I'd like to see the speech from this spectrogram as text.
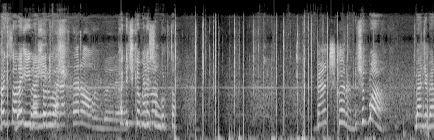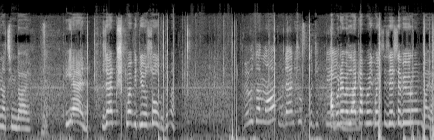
Hadi sana Bak, iyi ben başarılar. Yeni karakter aldım böyle. Hadi çıkabilirsin gruptan. Ben çıkarım. Çıkma. Bence ben atayım daha iyi. Yani güzel kışkırtma videosu oldu değil mi? Evet ama harbiden çok gıcık değil. Abone ve like yapmayı unutmayın. Sizleri seviyorum. Bay bay.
